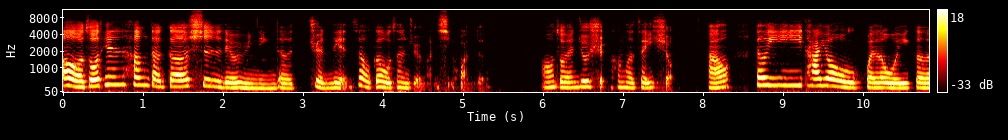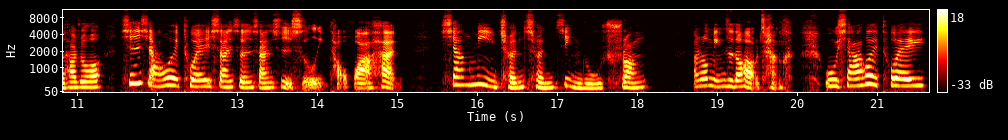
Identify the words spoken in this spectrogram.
哦，我昨天哼的歌是刘宇宁的《眷恋》，这首歌我真的觉得蛮喜欢的，然后昨天就选哼了这一首。然后六一一他又回了我一个，他说：“仙侠会推三生三世十里桃花汉，香蜜沉沉烬如霜。”他说名字都好长。武侠会推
